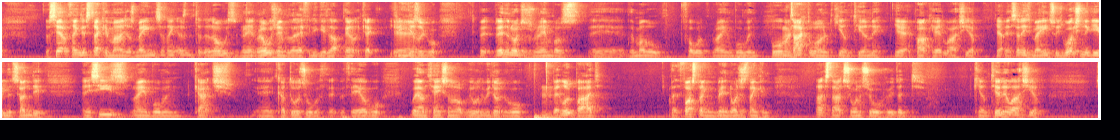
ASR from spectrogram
there's certain things that stick in managers' minds. I think, isn't it? They always remember, we always remember the referee gave that penalty kick three Yeah. years ago. But Brendan Rodgers remembers uh, the Motherwell forward Ryan Bowman, Bowman. tackle on Kieran Tierney Yeah. Parkhead last year. Yeah. And it's in his mind. So he's watching the game on Sunday and he sees Ryan Bowman catch uh, Cardoso with the, with the elbow, well intentional or not, we, don't know, Hmm. but it looked bad. But the first thing Brendan Rodgers thinking, that's that so and so who did Kieran Tierney last year.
